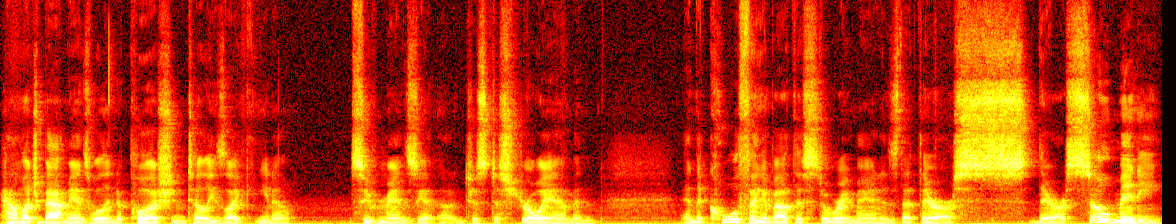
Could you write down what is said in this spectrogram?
how much Batman's willing to push until he's like you know Superman's gonna just destroy him and and the cool thing about this story man is that there are there are so many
